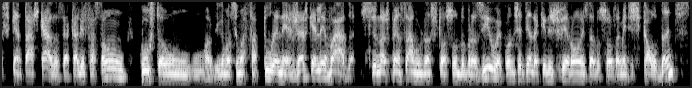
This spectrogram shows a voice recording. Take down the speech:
esquentar as casas. A calefação custa, um, uma, digamos assim, uma fatura energética elevada. Se nós pensarmos na situação do Brasil, é quando você tem aqueles verões absolutamente escaldantes,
